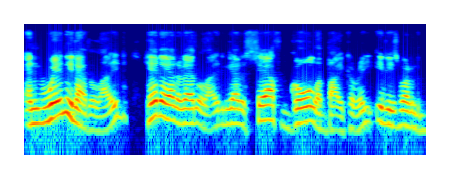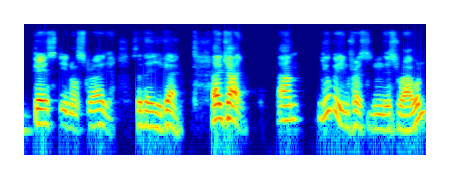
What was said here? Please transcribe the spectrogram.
And when in Adelaide, head out of Adelaide and go to South Gawler Bakery. It is one of the best in Australia. So there you go. Okay, um, you'll be interested in this, Rowan.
